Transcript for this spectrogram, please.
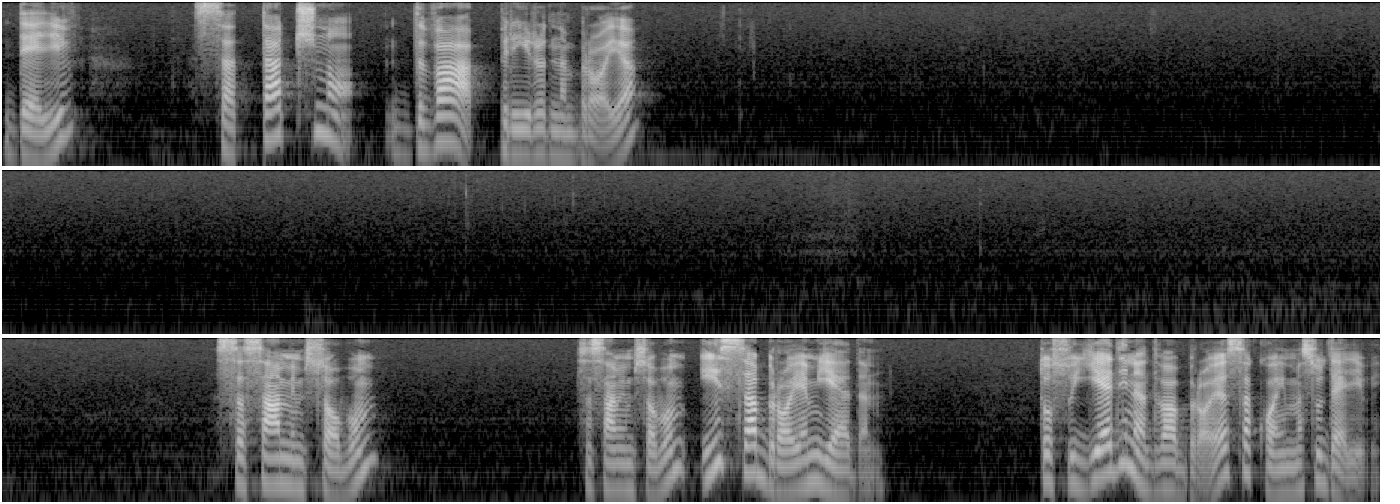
deljiv sa tačno dva prirodna broja sa samim sobom, sa samim sobom i sa brojem 1. To su jedina dva broja sa kojima su deljivi.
